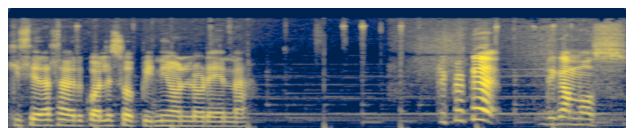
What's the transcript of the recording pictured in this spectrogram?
quisiera saber cuál es su opinión, Lorena. Yo creo que, digamos,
